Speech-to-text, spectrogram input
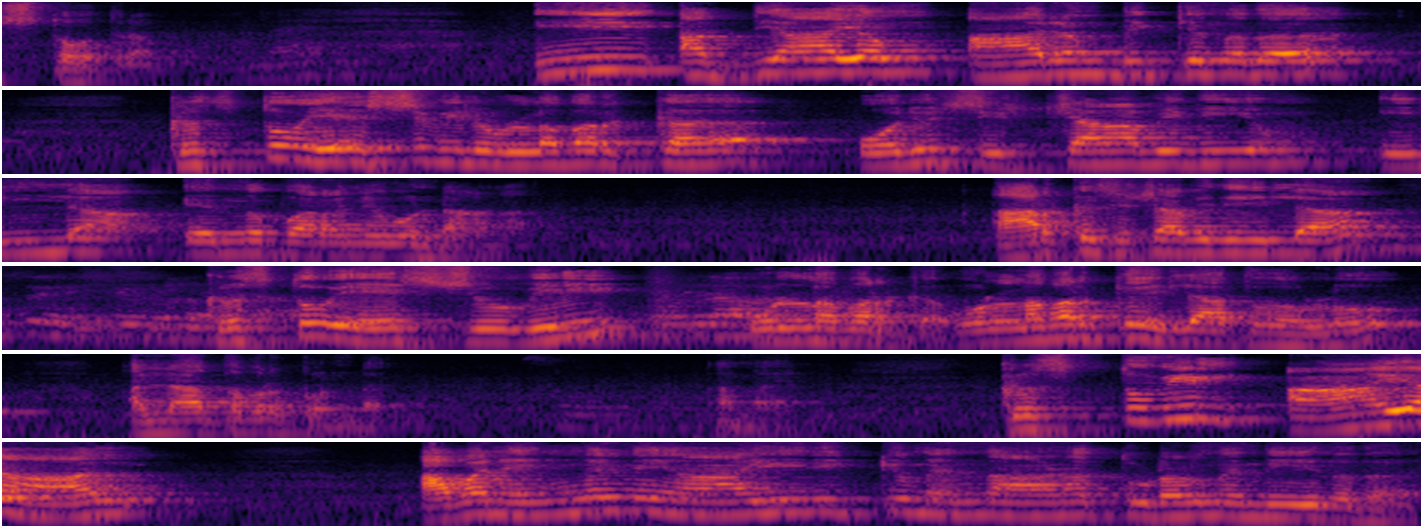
സ്തോത്രം. ഈ അധ്യായം ആരംഭിക്കുന്നത് ക്രിസ്തു യേശുവിലുള്ളവർക്ക് ഒരു ശിക്ഷാവിധിയും ഇല്ല എന്ന് പറഞ്ഞുകൊണ്ടാണ്. ആർക്ക് ശിക്ഷാവിധിയില്ല? ക്രിസ്തു യേശുവിൽ ഉള്ളവർക്ക്. ഉള്ളവർക്കേ ഇല്ലാത്തതുള്ളൂ അല്ലാത്തവർക്കുണ്ട്. അമ്മേ ക്രിസ്തുവിൽ ആയാൽ അവൻ എങ്ങനെ ആയിരിക്കുമെന്നാണ് തുടർന്ന് എന്ത് ചെയ്യുന്നത്?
